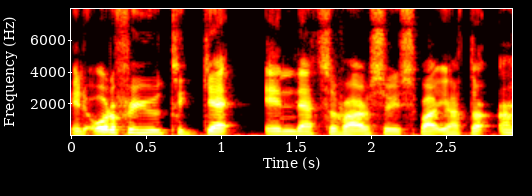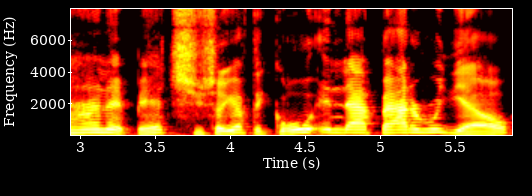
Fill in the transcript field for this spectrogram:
In order for you to get in that Survivor Series spot, you have to earn it, bitch. So you have to go in that battle royale,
